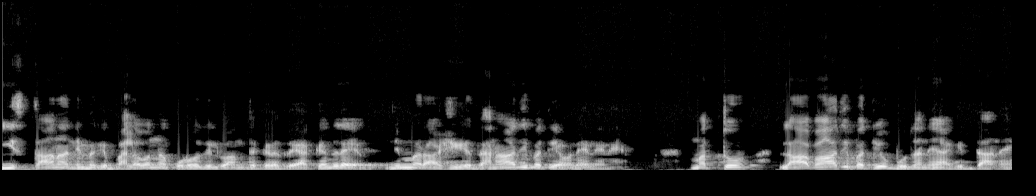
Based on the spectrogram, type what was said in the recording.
ಈ ಸ್ಥಾನ ನಿಮಗೆ ಬಲವನ್ನು ಕೊಡೋದಿಲ್ವಾ ಅಂತ ಕೇಳಿದ್ರೆ, ಯಾಕೆಂದರೆ ನಿಮ್ಮ ರಾಶಿಗೆ ಧನಾಧಿಪತಿ ಅವನೇನೇನೆ ಮತ್ತು ಲಾಭಾಧಿಪತಿಯು ಬುಧನೇ ಆಗಿದ್ದಾನೆ.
